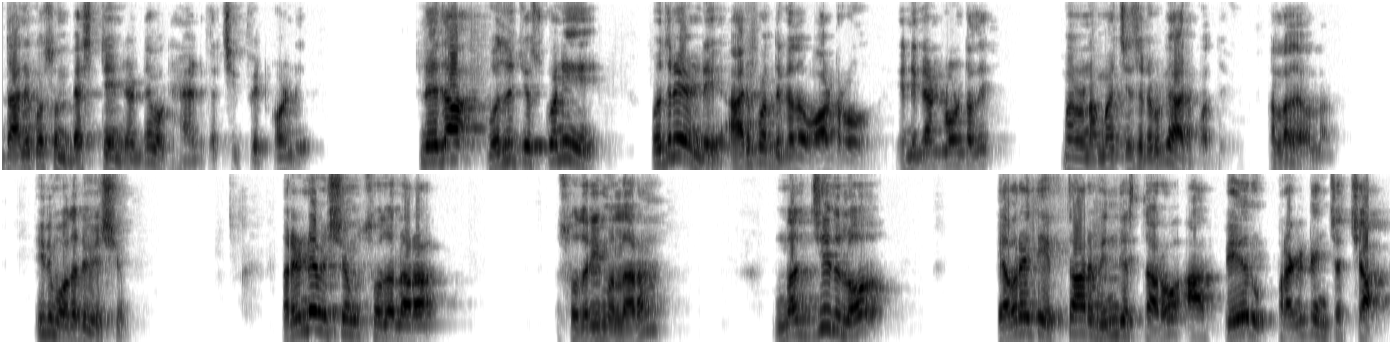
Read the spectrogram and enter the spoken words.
దానికోసం బెస్ట్ ఏంటంటే ఒక హ్యాండ్ కర్చీఫ్ పెట్టుకోండి. లేదా వదులు చేసుకొని వదిలేయండి. ఆరిపోద్ది కదా వాటరు ఎన్ని గంటలు ఉంటుంది? మనం నమాజ్ చేసేటప్పటికి ఆరిపోద్ది. అల్లదే వల్ల. ఇది మొదటి విషయం. రెండో విషయం సోదరులారా సోదరీమల్లారా మస్జిద్లో ఎవరైతే ఇఫ్తార్ విందిస్తారో ఆ పేరు ప్రకటించచ్చా?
